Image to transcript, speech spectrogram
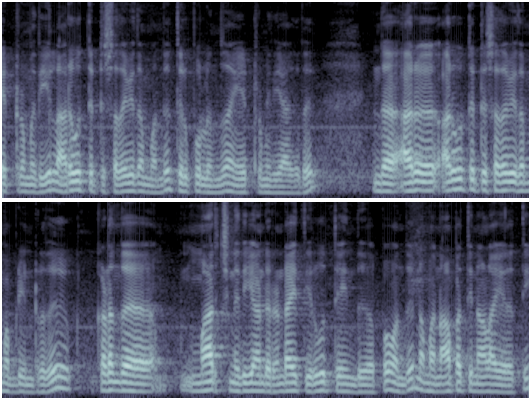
ஏற்றுமதியில் அறுபத்தெட்டு சதவீதம் வந்து திருப்பூர்லேருந்து தான் ஏற்றுமதி ஆகுது. இந்த அறு அறுபத்தெட்டு சதவீதம் அப்படின்றது கடந்த மார்ச் நிதியாண்டு ரெண்டாயிரத்தி இருபத்தைந்து அப்போ வந்து நம்ம நாற்பத்தி நாலாயிரத்தி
